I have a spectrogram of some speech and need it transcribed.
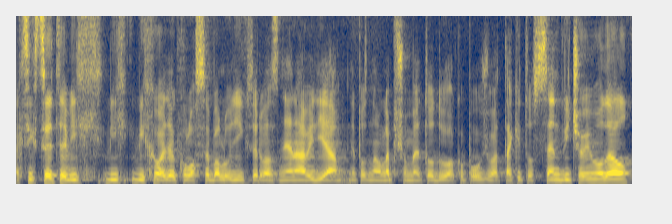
Ak si chcete vych, vych, vychovať okolo seba ľudí, ktorí vás nenávidia, nepoznám lepšiu metódu, ako používať takýto sandvičový model,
